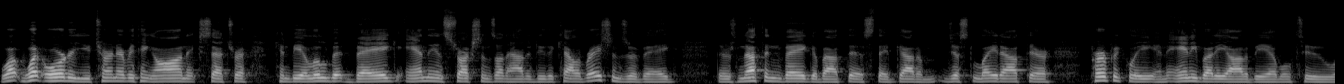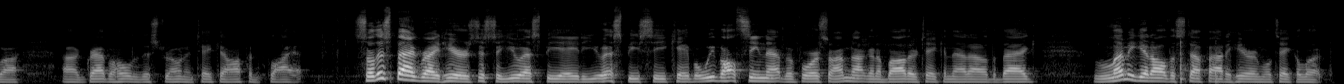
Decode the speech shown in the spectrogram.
what, what order you turn everything on, etc., can be a little bit vague, and the instructions on how to do the calibrations are vague. There's nothing vague about this. They've got them just laid out there perfectly, and anybody ought to be able to uh, uh, grab a hold of this drone and take off and fly it. So this bag right here is just a USB-A to USB-C cable. We've all seen that before, so I'm not going to bother taking that out of the bag. Let me get all the stuff out of here and we'll take a look.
